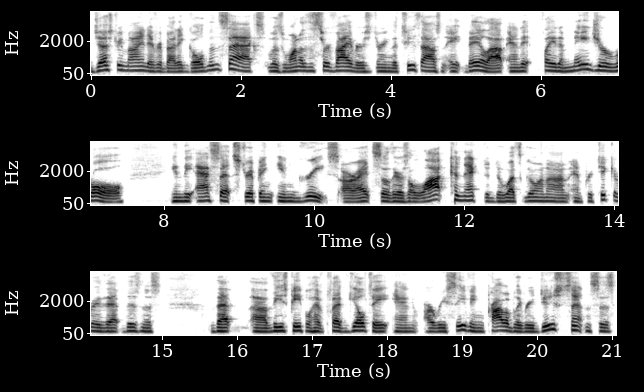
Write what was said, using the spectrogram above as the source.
just remind everybody Goldman Sachs was one of the survivors during the 2008 bailout, and it played a major role in the asset stripping in Greece. All right. So there's a lot connected to what's going on, and particularly that business that uh, these people have pled guilty and are receiving probably reduced sentences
